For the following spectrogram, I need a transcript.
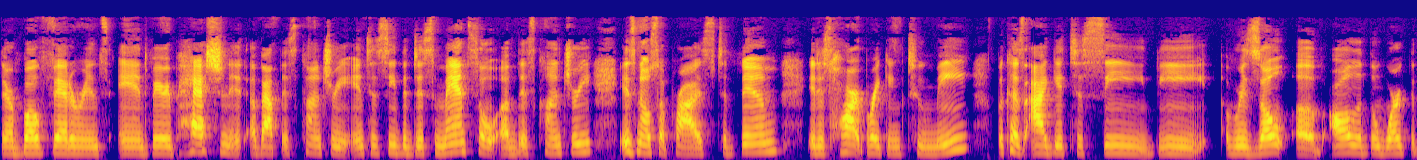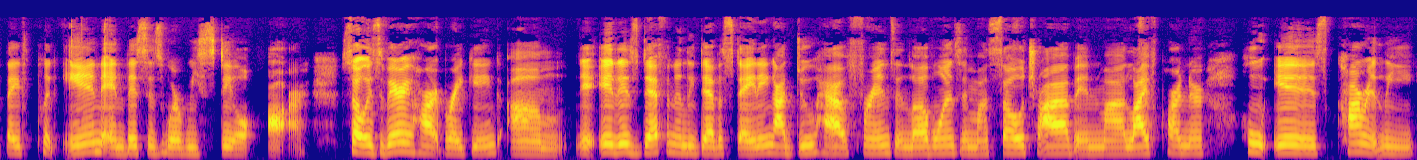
They're both veterans and very passionate about this country. And to see the dismantle of this country is no surprise to them. It is heartbreaking to me because I get to see the result of all of the work that they've put in and this is where we still are so it's very heartbreaking um it, it is definitely devastating i do have friends and loved ones in my soul tribe and my life partner who is currently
